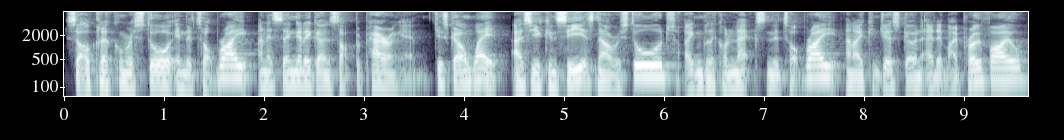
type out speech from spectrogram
So I'll click on restore in the top right and it's then going to go and start preparing it. Just go and wait. As you can see, it's now restored. I can click on next in the top right and I can just go and edit my profile.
